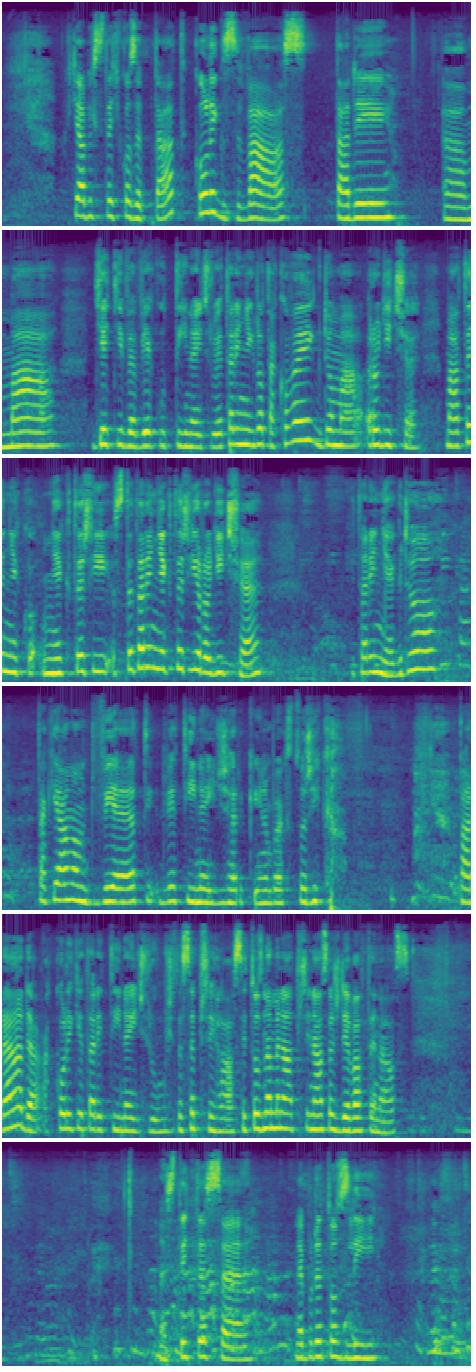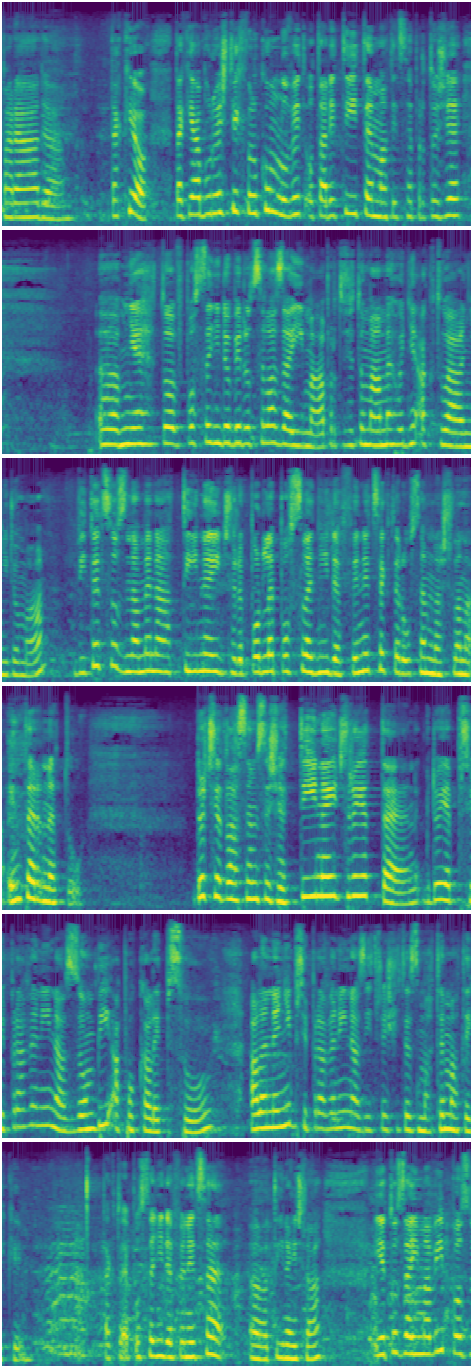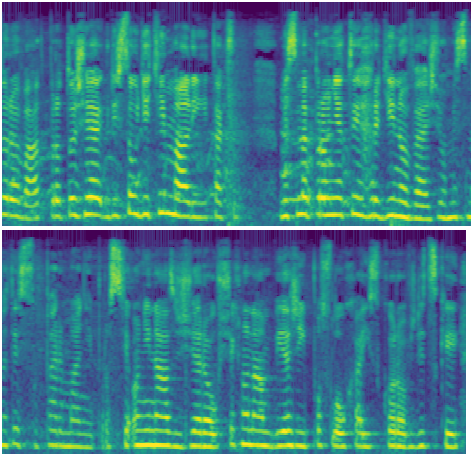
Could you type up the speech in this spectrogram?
Chtěla bych se teď zeptat, kolik z vás tady uh, má děti ve věku teenagerů. Je tady někdo takový, kdo má rodiče? Máte něko, někteří, jste tady někteří rodiče? Je tady někdo? Tak já mám dvě, dvě teenagerky, nebo jak se to říká. Paráda. A kolik je tady teenagerů? Můžete se přihlásit. To znamená 13 až 19. Nestyďte se, nebude to zlý. Paráda. Tak jo, tak já budu ještě chvilku mluvit o tady té tematice, protože Eh, mě to v poslední době docela zajímá, protože to máme hodně aktuální doma. Víte, co znamená teenager podle poslední definice, kterou jsem našla na internetu? Dočetla jsem se, že teenager je ten, kdo je připravený na zombie apokalypsu, ale není připravený na zítřejší test matematiky. Tak to je poslední definice uh, teenagera. Je to zajímavý pozorovat, protože když jsou děti malí, tak my jsme pro ně ty hrdinové, že jo? my jsme ty supermani, prostě oni nás žerou, všechno nám věří, poslouchají skoro vždycky.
